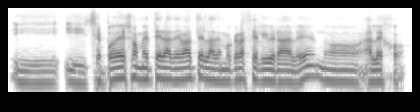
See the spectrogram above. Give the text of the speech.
Y, se puede someter a debate la democracia liberal, ¿eh? No, Alejo.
